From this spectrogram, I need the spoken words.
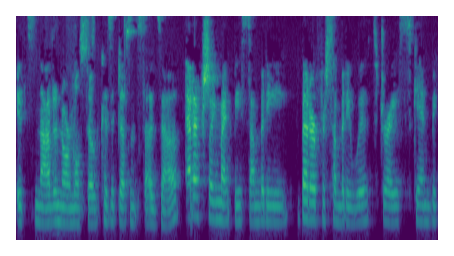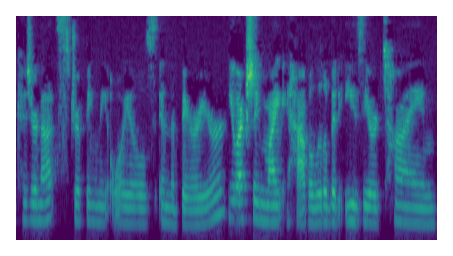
it's not a normal soap because it doesn't suds up. That actually might be somebody better for somebody with dry skin because you're not stripping the oils in the barrier. You actually might have a little bit easier time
